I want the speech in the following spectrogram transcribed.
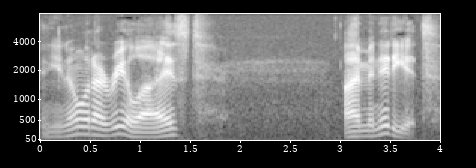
And you know what I realized? I'm an idiot.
